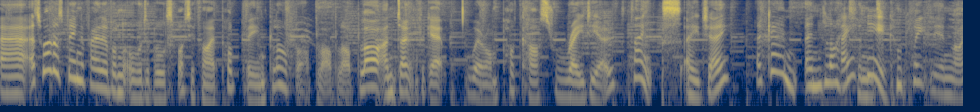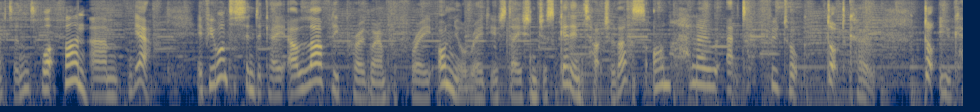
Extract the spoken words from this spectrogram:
uh, as well as being available on Audible, Spotify, Podbean, blah, blah, blah, blah, blah. And don't forget, we're on podcast radio. Thanks, AJ. Again, enlightened, you. completely enlightened. What fun! Um, yeah. If you want to syndicate our lovely programme for free on your radio station, just get in touch with us on hello at foodtalk.co.uk.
